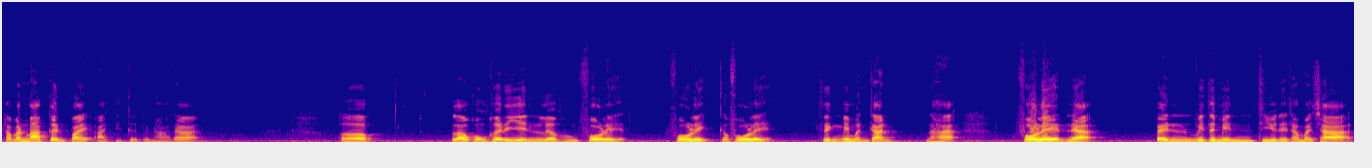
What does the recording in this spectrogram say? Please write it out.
ถ้ามันมากเกินไปอาจจะเกิดปัญหาได้เออเราคงเคยได้ยินเรื่องของโฟเลตโฟลิกกับโฟเลตซึ่งไม่เหมือนกันนะฮะโฟเลตเนี่ย เป็นวิตามินที่อยู่ในธรรมชาติ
